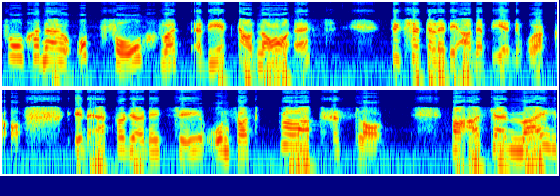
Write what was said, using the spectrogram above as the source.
volgende opvolg wat 'n week daarna is, toe sit hulle die ander been ook af. En ek wil jou net sê, ons was plat geslaan. Maar as jy my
